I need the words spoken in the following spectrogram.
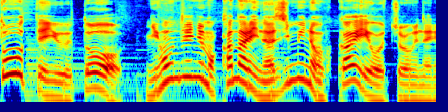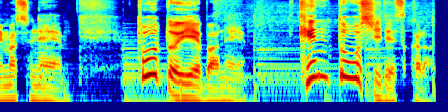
唐っていうと日本人にもかなり馴染みの深い王朝になりますね。唐といえばね遣唐使ですから。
